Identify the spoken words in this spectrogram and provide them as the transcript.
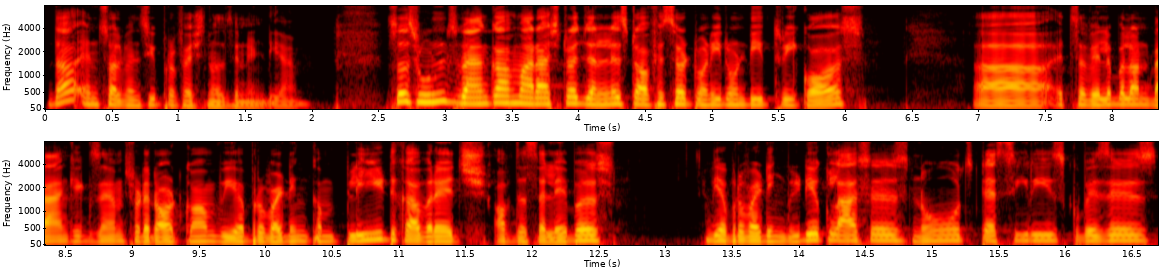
the insolvency professionals in India. So students, Bank of Maharashtra Generalist Officer 2023 course uh, it's available on bankexamstudy.com. We are providing complete coverage of the syllabus. We are providing video classes, notes, test series, quizzes,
